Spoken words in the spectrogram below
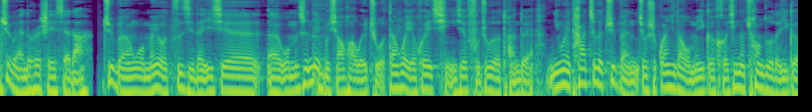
剧本都是谁写的啊？剧本我们有自己的一些呃，我们是内部消化为主，但会也会请一些辅助的团队，因为它这个剧本就是关系到我们一个核心的创作的一个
